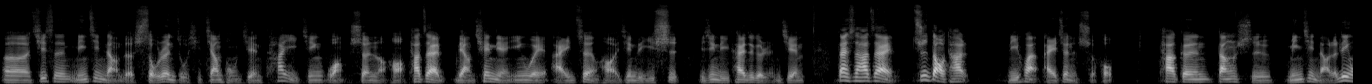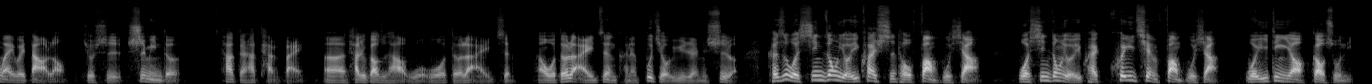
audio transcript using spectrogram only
呃，其实民进党的首任主席江鹏坚他已经往生了哈，他在两千年因为癌症哈已经离世，已经离开这个人间，但是他在知道他罹患癌症的时候，他跟当时民进党的另外一位大佬就是施明德。他跟他坦白，呃，他就告诉他，我我得了癌症啊，我得了癌症，可能不久于人世了。可是我心中有一块石头放不下，我心中有一块亏欠放不下，我一定要告诉你。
